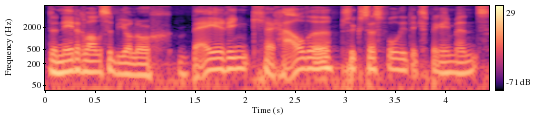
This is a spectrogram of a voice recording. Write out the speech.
De Nederlandse bioloog Beijerink herhaalde succesvol dit experiment.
